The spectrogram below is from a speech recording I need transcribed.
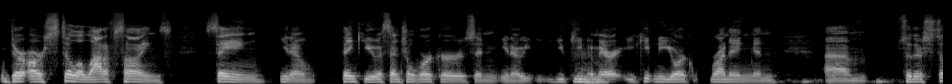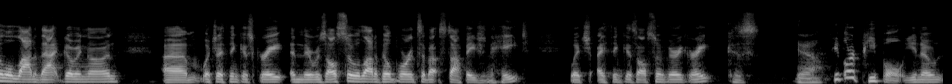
there are still a lot of signs saying, you know, thank you, essential workers, and you know, you keep mm-hmm. America, you keep New York running, and um, so there's still a lot of that going on, um, which I think is great. And there was also a lot of billboards about Stop Asian Hate, which I think is also very great because yeah, people are people, you know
